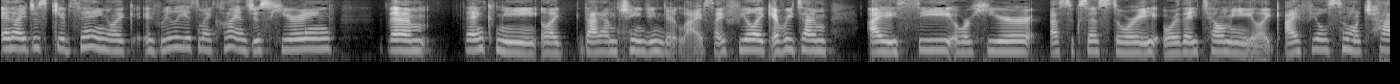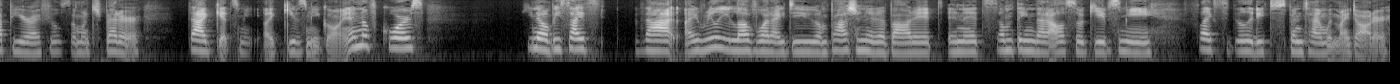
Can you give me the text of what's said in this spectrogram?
and I just keep saying like, it really is my clients just hearing them thank me like that I'm changing their lives. I feel like every time I see or hear a success story or they tell me like I feel so much happier, I feel so much better, that gets me like gives me going. And of course, you know, besides that, I really love what I do. I'm passionate about it and it's something that also gives me flexibility to spend time with my daughter,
